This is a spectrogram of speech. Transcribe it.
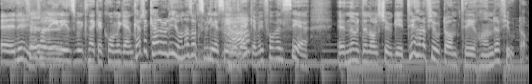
Hej. Det är fler som ringer in som vill knäcka komikern. Kanske Carro eller Jonas också vill ge sig in i leken. Vi får väl se. Eh, numret är 020-314 314.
